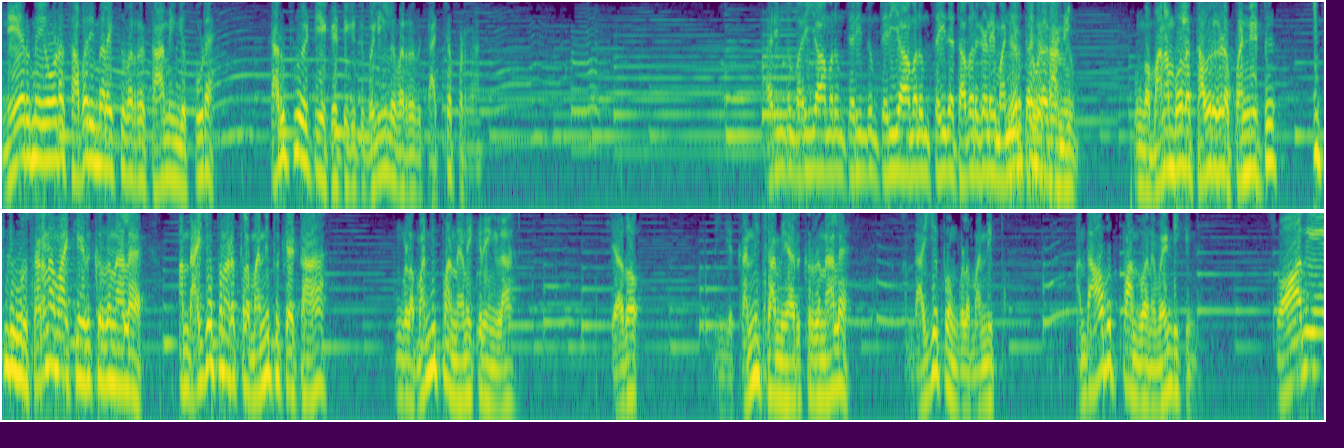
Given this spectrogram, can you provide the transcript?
நேர்மையோட சபரிமலைக்கு வர்ற சாமிங்க கூட கருப்பு வெட்டியை கட்டிக்கிட்டு வெளியில வர்றதுக்கு அச்சப்படுறாங்க. அறிந்தும் அறியாமலும் தெரிந்தும் தெரியாமலும் செய்த தவறுகளை மன்னித்து உங்க மனம் போல தவறுகளை பண்ணிட்டு இப்படி ஒரு சரணமாக்கி இருக்கிறதுனால அந்த ஐயப்பன் இடத்துல மன்னிப்பு கேட்டா உங்களை மன்னிப்பான்னு நினைக்கிறீங்களா? ஏதோ நீங்க கன்னிச்சாமியா இருக்கிறதுனால அந்த ஐயப்பன் உங்களை மன்னிப்பான். அந்த ஆபத் பாந்தவனை வேண்டிக்குங்க. சுவாமியே.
